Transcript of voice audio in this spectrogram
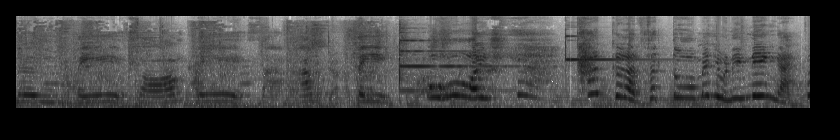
หนึ่งตีสองตีสามตีโอ้ยเหี้ยถ้าเกิดศัตรูไม่อยู่นิ่งๆอะกู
